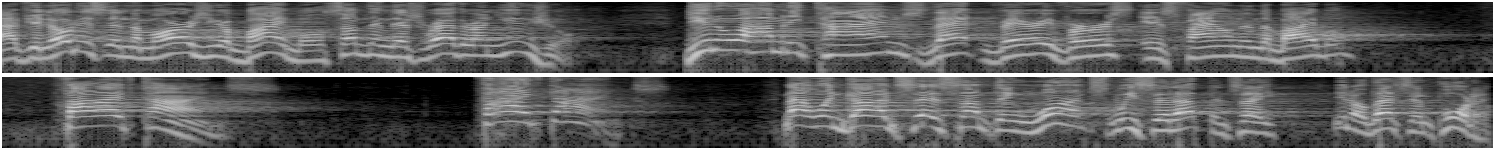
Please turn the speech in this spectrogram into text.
Now, if you notice in the margin of your Bible, something that's rather unusual. Do you know how many times that very verse is found in the Bible? Five times. Five times. Now, when God says something once, we sit up and say, you know, that's important.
